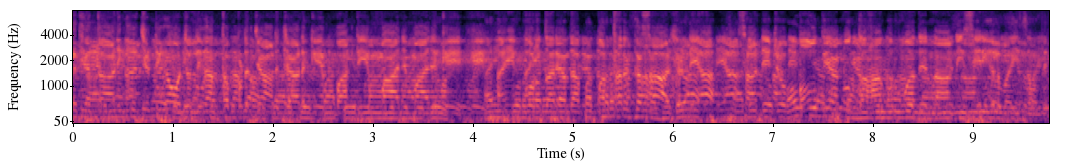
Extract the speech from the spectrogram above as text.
ਇੱਥੇ ਦਾੜੀਆਂ ਚਿੱਟੀਆਂ ਹੋ ਚੱਲੀਆਂ ਤੱਪੜ ਝਾੜ ਝਾੜ ਕੇ, ਪਾਟੀ ਮਾਜ ਮਾਜ ਕੇ। ਅਸੀਂ ਗੁਰਦਾਰਿਆਂ ਦਾ ਪੱਥਰ ਘਸਾ ਛੱਡਿਆ। ਸਾਡੇ ਚੋਂ ਬਹੁਤਿਆਂ ਨੂੰ ਦਹਾਂ ਗੁਰੂਆਂ ਦੇ ਨਾਂ ਨਹੀਂ ਸੀਰੀਅਲ ਵਾਈਜ਼ ਆਉਂਦੇ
